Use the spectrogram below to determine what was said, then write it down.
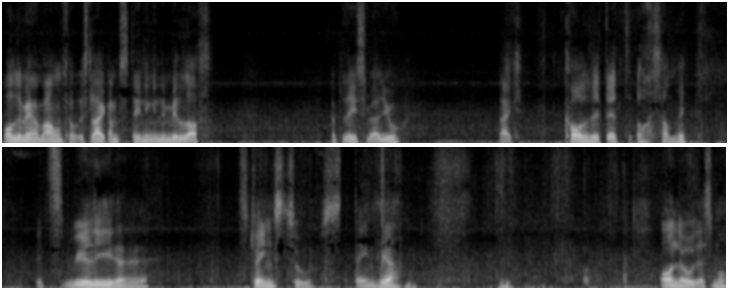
all the way around, so it's like I'm standing in the middle of a place where you like call the dead or something it's really uh, strange to stand here. Oh no, there's more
